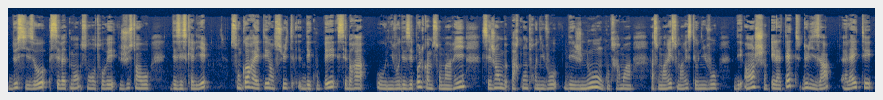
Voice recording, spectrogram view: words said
de ciseaux. Ses vêtements sont retrouvés juste en haut des escaliers. Son corps a été ensuite découpé, ses bras au niveau des épaules comme son mari, ses jambes par contre au niveau des genoux, contrairement à, son mari, son mari c'était au niveau des hanches, et la tête de Lisa, elle a été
